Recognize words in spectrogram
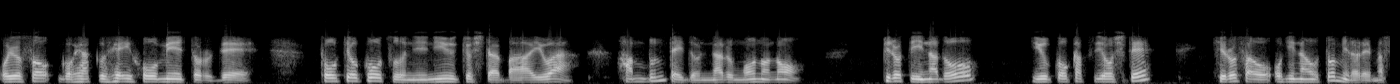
およそ500平方メートルで、東京交通に入居した場合は半分程度になるものの、ピロティなどを有効活用して広さを補うとみられます。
